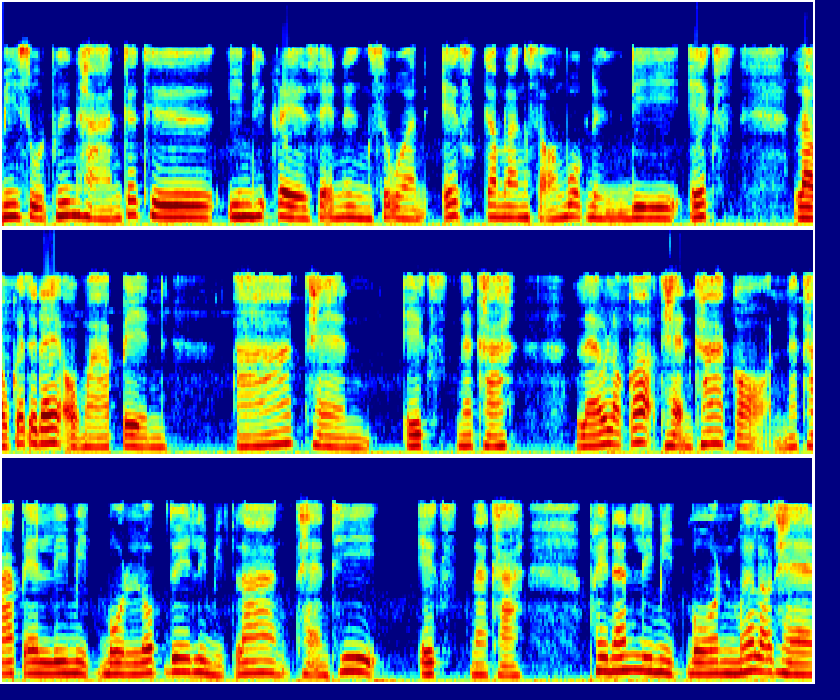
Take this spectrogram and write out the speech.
มีสูตรพื้นฐานก็คือ integrate เศษหนึ่งส่วน x กำลังสองบวกหนึ่ง dx เราก็จะได้ออกมาเป็น arctan x นะคะ แล้วเราก็แทนค่าก่อนนะคะ เป็นลิมิตบนลบด้วยลิมิตล่างแทนที่ x นะคะ เพราะนั้นลิมิตบนเมื่อเราแทน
